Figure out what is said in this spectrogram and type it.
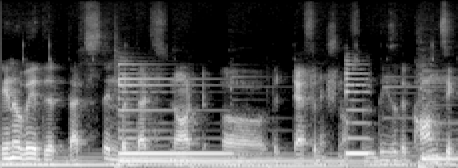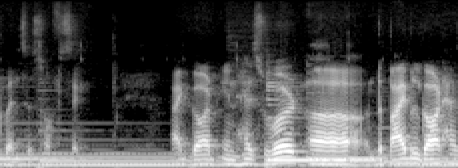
in a way that that's sin but that's not uh, the definition of sin. These are the consequences of sin. Right? God, in His Word, uh, the Bible, God has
